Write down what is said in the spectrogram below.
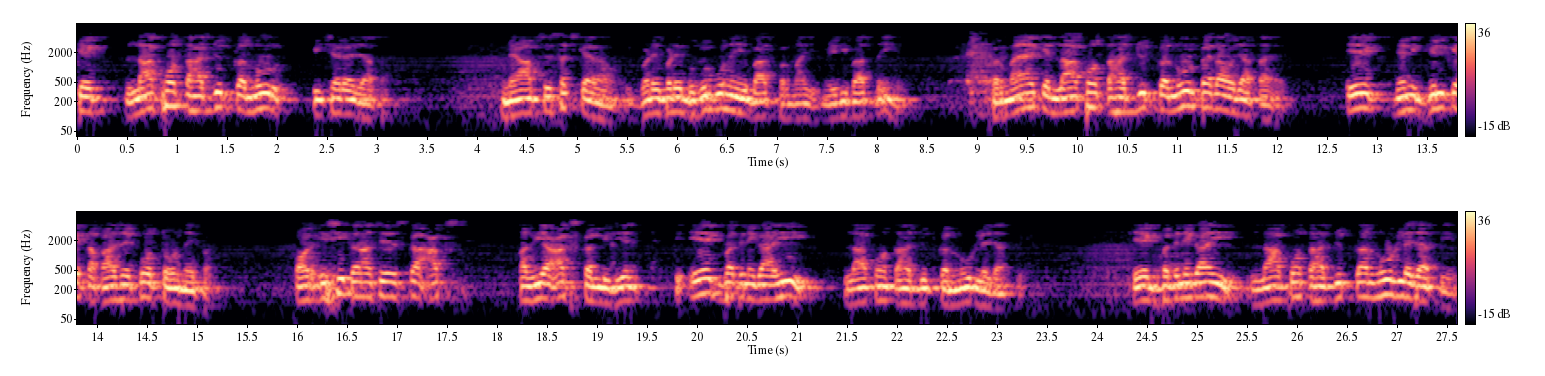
کہ لاکھوں تحجد کا نور پیچھے رہ جاتا ہے۔ میں آپ سے سچ کہہ رہا ہوں، بڑے بڑے بزرگوں نے یہ بات فرمائی، میری بات نہیں ہے۔ فرمایا کہ لاکھوں تحجد کا نور پیدا ہو جاتا ہے ایک یعنی دل کے تقاضے کو توڑنے پر۔ اور اسی طرح سے اس کا عکس، قضیہ عکس کر لیجیے کہ ایک بدنگاہی لاکھوں تحجد کا نور لے جاتی ہے۔ ایک بدنگاہی لاکھوں تحجد کا نور لے جاتی ہے۔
